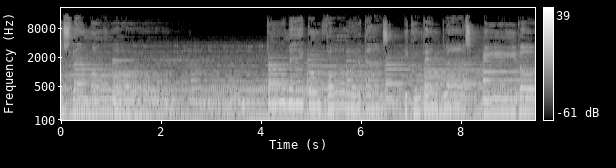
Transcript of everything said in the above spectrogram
De amor. Tú me confortas y contemplas mi dolor.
